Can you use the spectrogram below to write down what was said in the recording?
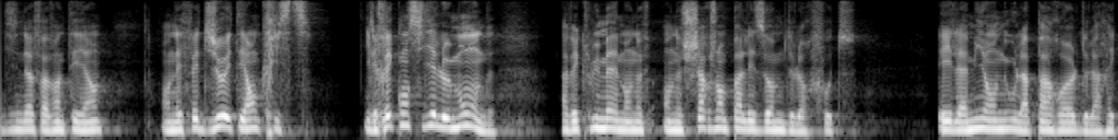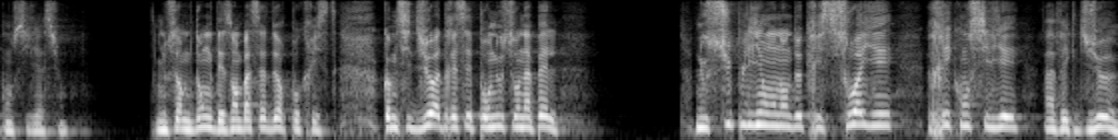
19 à 21, en effet, Dieu était en Christ. Il réconciliait le monde avec lui-même en, ne, chargeant pas les hommes de leurs fautes. Et il a mis en nous la parole de la réconciliation. Nous sommes donc des ambassadeurs pour Christ, comme si Dieu adressait pour nous son appel. Nous supplions au nom de Christ, soyez réconciliés avec Dieu.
